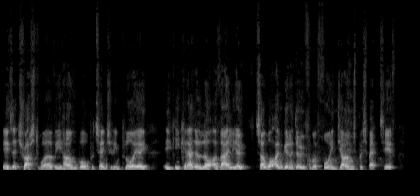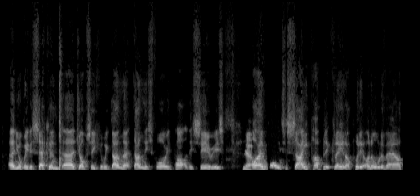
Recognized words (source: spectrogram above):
is a trustworthy, humble potential employee. He, he can add a lot of value. So what I'm going to do from a Foyne Jones perspective, and you'll be the second uh, job seeker we've done that done this for in part of this series. Yeah. I'm going to say publicly, and I put it on all of our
